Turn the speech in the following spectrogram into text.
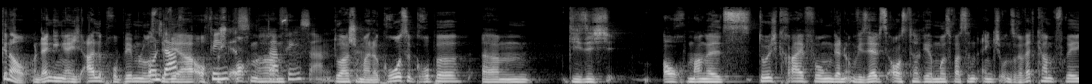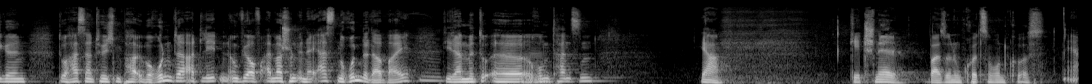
Genau, und dann gingen eigentlich alle Probleme los, Und die wir ja auch fing es- besprochen da haben. fing's an. Du hast schon mal eine große Gruppe, ähm, die sich auch mangels Durchgreifung dann irgendwie selbst austarieren muss, was sind eigentlich unsere Wettkampfregeln. Du hast natürlich ein paar überrundete Athleten irgendwie auf einmal schon in der ersten Runde dabei, Mhm. die dann mit äh, rumtanzen. Ja, Geht schnell bei so einem kurzen Rundkurs. Ja.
